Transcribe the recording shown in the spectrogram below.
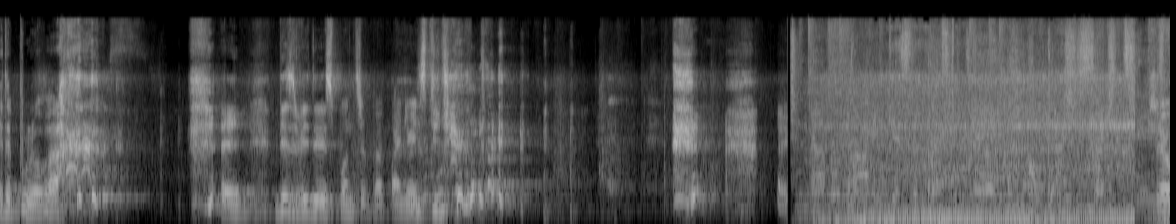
Itu puro ka. Hey, this video is sponsored by Pioneer Institute. so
